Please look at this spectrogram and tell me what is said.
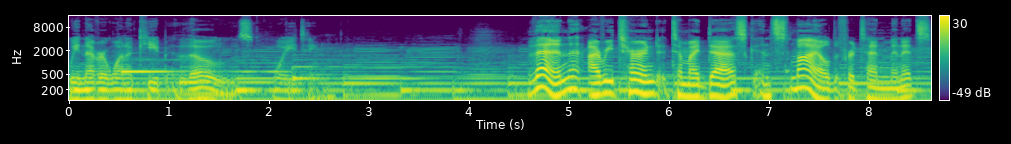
We never want to keep those waiting. Then I returned to my desk and smiled for 10 minutes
